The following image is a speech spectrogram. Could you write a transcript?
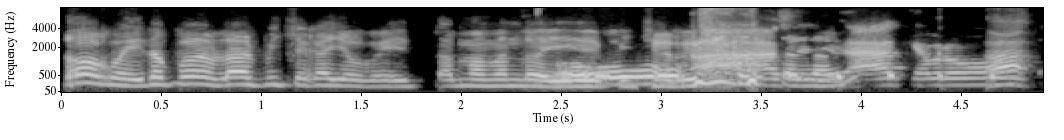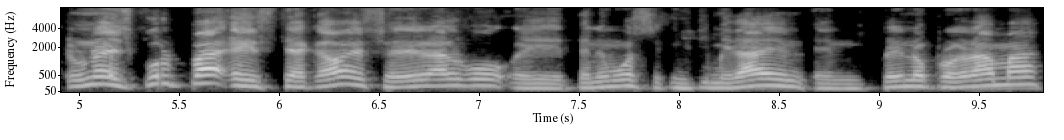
no, güey, no puedo hablar, pinche gallo, güey. Está mamando ahí de pinche risa. Ah, vete a la- seriedad, cabrón. Ah, una disculpa, este, acaba de suceder algo, eh, tenemos intimidad en, en pleno programa,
